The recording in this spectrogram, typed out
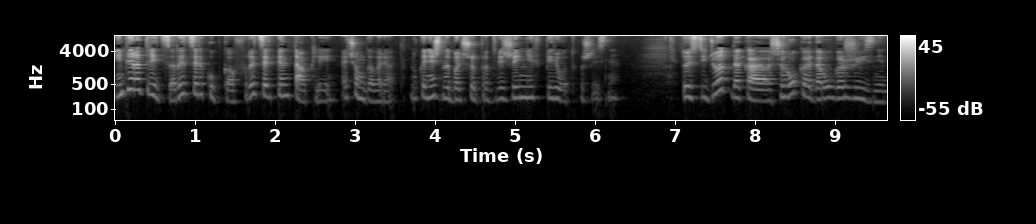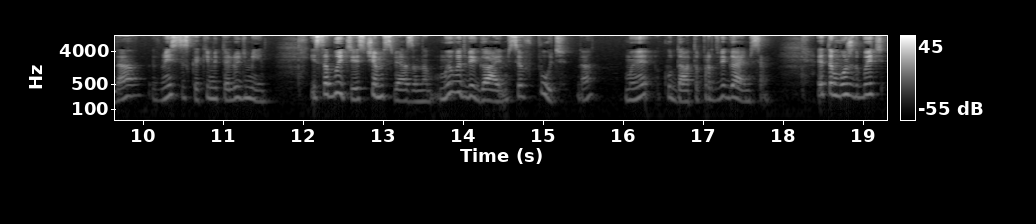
Императрица, рыцарь кубков, рыцарь пентаклей. О чем говорят? Ну, конечно, большое продвижение вперед в жизни. То есть идет такая широкая дорога жизни, да, вместе с какими-то людьми. И события с чем связано? Мы выдвигаемся в путь, да, мы куда-то продвигаемся. Это может быть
